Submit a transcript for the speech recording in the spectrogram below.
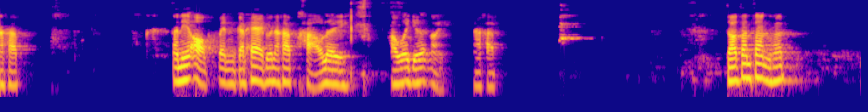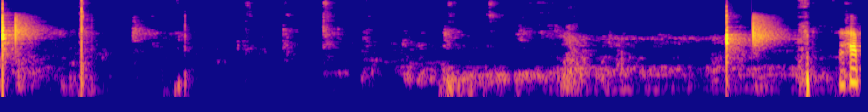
นะครับ อันนี้ออกเป็นกระแทกด้วยนะครับ ขาวเลย power เยอะหน่อยนะครับจอสั้นๆครับ นะครับ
